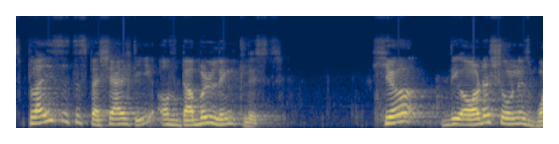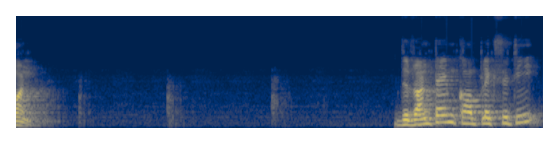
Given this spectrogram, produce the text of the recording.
Splice is the specialty of double linked lists. Here the order shown is 1. The runtime complexity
